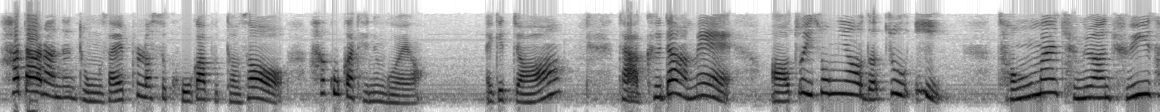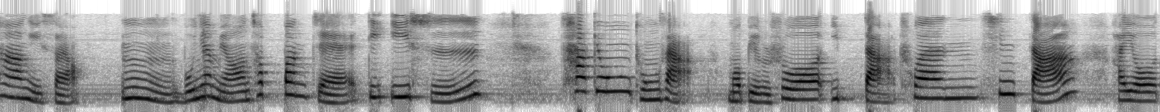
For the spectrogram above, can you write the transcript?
하다라는 동사에 플러스 고가 붙어서 하고가 되는 거예요. 알겠죠? 자, 그 다음에 어, 最重要的注意 정말 중요한 주의사항이 있어요. 음, 뭐냐면 첫 번째, 第一时 착용 동사 么比如说 입다, 穿, 신다, 还有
